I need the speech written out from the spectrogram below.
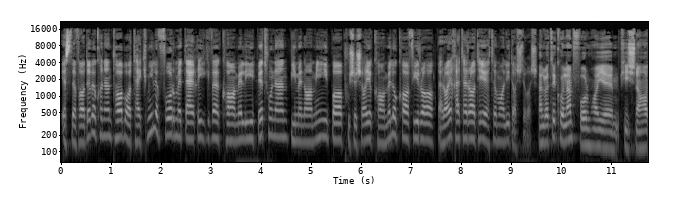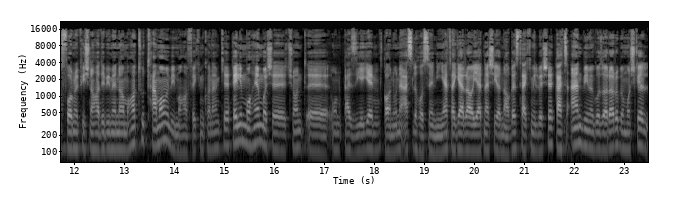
استفاده بکنن تا با تکمیل فرم دقیق و کاملی بتونن بیمه نامی با پوشش های کامل و کافی را برای خطرات احتمالی داشته باشه البته کلا فرم های پیشنهاد فرم پیشنهاد بیمه نامه ها تو تمام بیمه ها فکر می‌کنم که خیلی مهم باشه چون اون قضیه قانون اصل حسن نیت اگر رعایت نشه یا ناقص تکمیل بشه قطعا بیمه گذارا رو به مشکل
